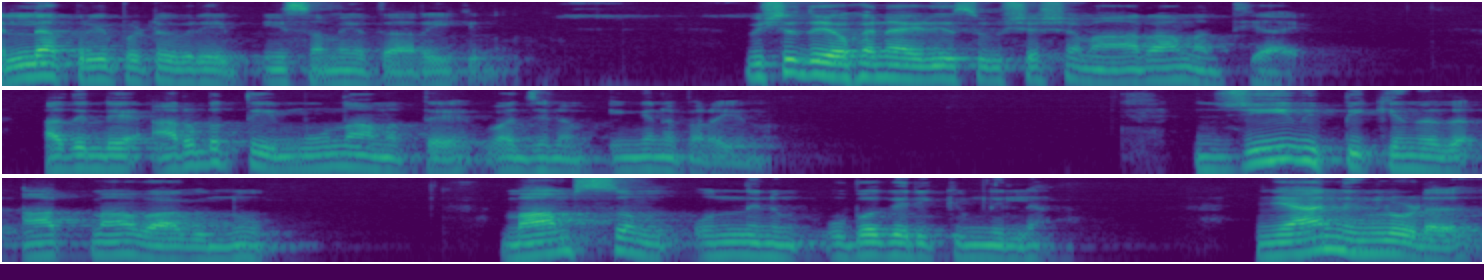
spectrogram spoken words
എല്ലാ പ്രിയപ്പെട്ടവരെയും ഈ സമയത്ത് അറിയിക്കുന്നു. വിശുദ്ധ യോഹന എഴുതിയ സുവിശേഷം ആറാം അധ്യായം അതിന്റെ അറുപത്തി മൂന്നാമത്തെ വചനം ഇങ്ങനെ പറയുന്നു. ജീവിപ്പിക്കുന്നത് ആത്മാവാകുന്നു. മാംസം ഒന്നിനും ഉപകരിക്കുന്നില്ല. ഞാൻ നിങ്ങളോട്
